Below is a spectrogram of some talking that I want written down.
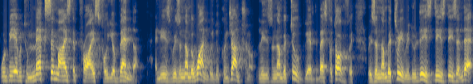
will be able to maximize the price for your vendor. And this is reason number one, we do conjunctional. Reason number two, we have the best photography. Reason number three, we do this, this, this, and that.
